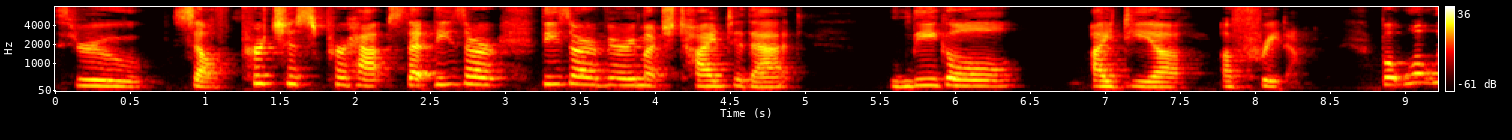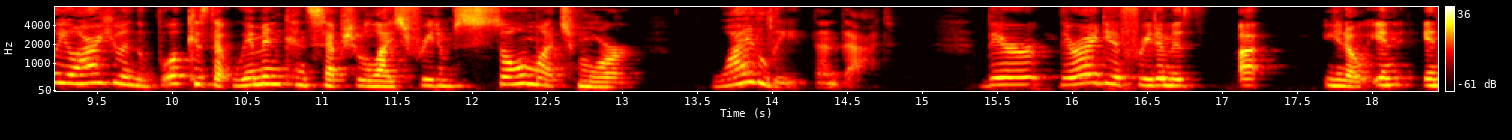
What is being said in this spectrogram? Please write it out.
Through self-purchase, perhaps, that these are, these are very much tied to that legal idea of freedom. But what we argue in the book is that women conceptualize freedom so much more widely than that. Their, their idea of freedom is, uh, you know, in, in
